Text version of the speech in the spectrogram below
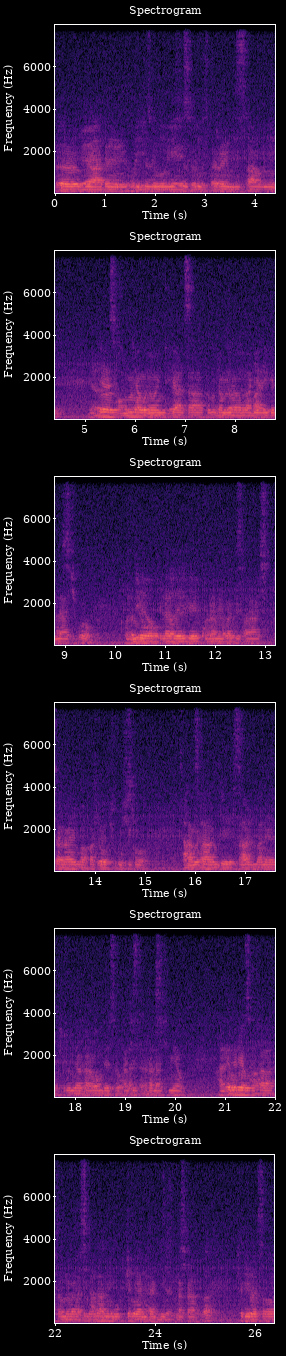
그 외아들 우리 주 예수 그리스도를 믿사오니 이는 성령으로 잉태하사 동정녀 마리아에게 나시고 본디오 빌라도에게 고난을 받으사 십자가에 못 박혀 죽으시고 장사한 뒤 사흘 만에 죽은 자 가운데서 다시 살아나시며 하늘에 오사 전능하신 하나님 우편에 앉아 계시다가 저리로서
